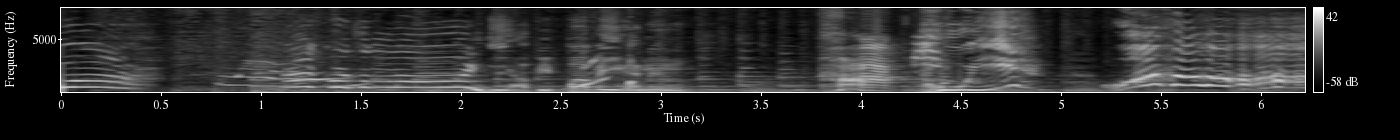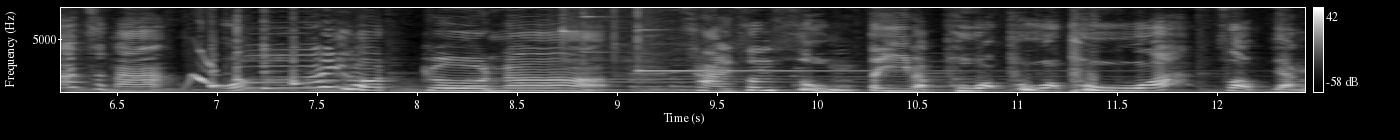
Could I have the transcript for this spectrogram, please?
วน่ากลัวจังเลยนี่เอาปีเปอร์ไปอีกอันหนึ่งขากทุยว้าชนะว้ายลดเกินน่ะชายส้นสูงตีแบบพัวพัวพัว จบอย่าง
